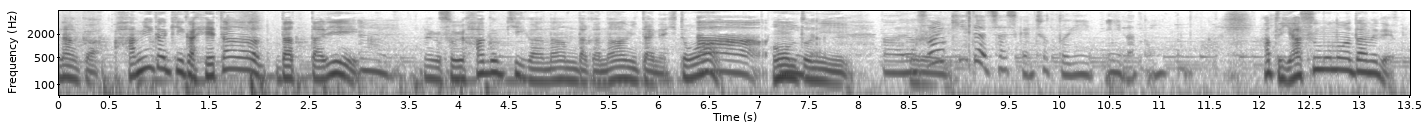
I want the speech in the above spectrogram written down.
なんか歯磨きが下手だったり、うん。なんかそういう歯茎がなんだかなみたいな人は本当にいいだ。あーでもそれを聞いたら確かにちょっといいいいなと思っあと安物はダメだよ。た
